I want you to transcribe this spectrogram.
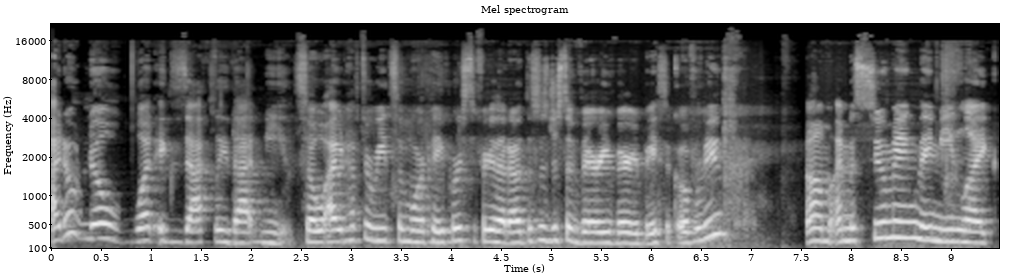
I don't know what exactly that means, so I would have to read some more papers to figure that out. This is just a very, very basic overview. Um, I'm assuming they mean like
